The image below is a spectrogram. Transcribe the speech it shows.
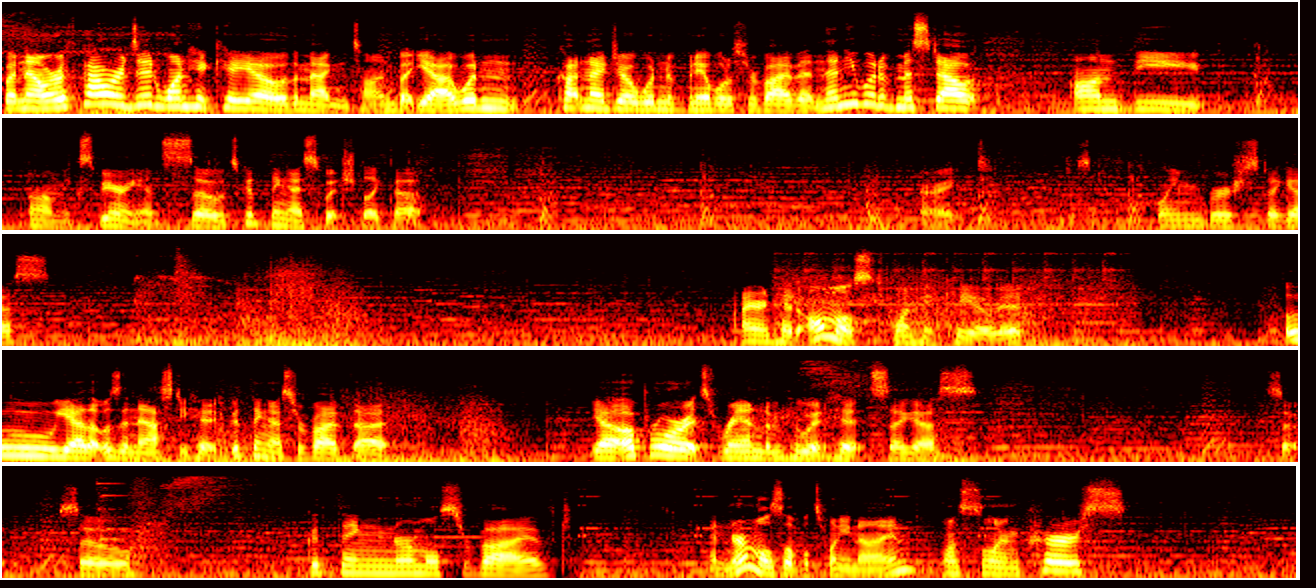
But now Earth Power did one-hit KO the Magneton, but yeah, I wouldn't... Cotton Eye Joe wouldn't have been able to survive it, and then he would have missed out on the um, experience, so it's a good thing I switched like that. Alright. Just Flame Burst, I guess. Iron Head almost one-hit KO'd it. Oh, yeah, that was a nasty hit. Good thing I survived that. Yeah, Uproar, it's random who it hits, I guess. So, so... Good thing Nermal survived. And Nermal's level 29. Wants to learn Curse.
